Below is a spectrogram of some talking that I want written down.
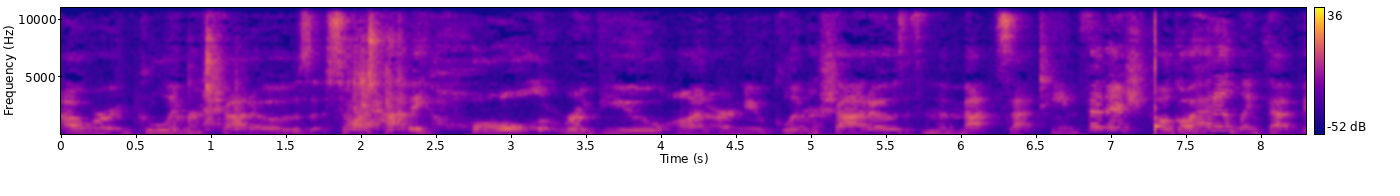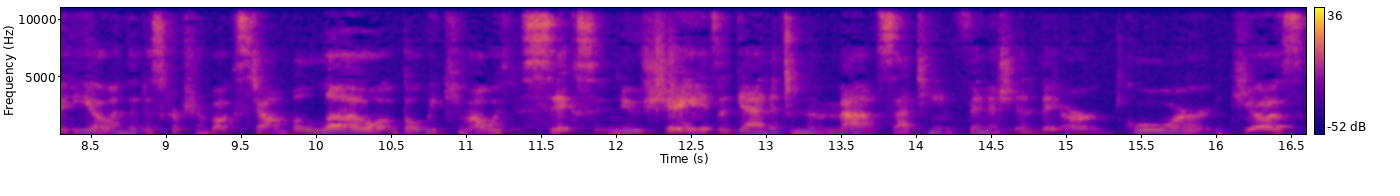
our Glimmershadows. So I have a whole review on our new Glimmershadows. It's in the matte sateen finish. I'll go ahead and link that video in the description box down below, but we came out with six new shades. Again, it's in the matte sateen finish and they are gorgeous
